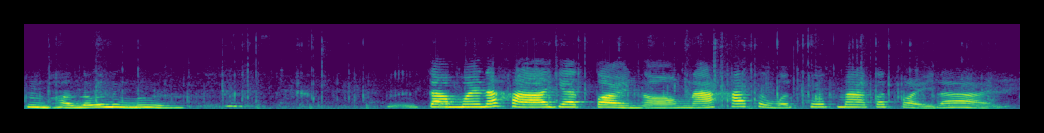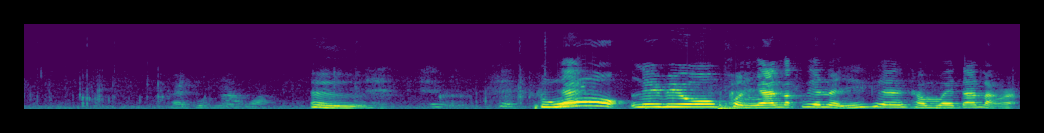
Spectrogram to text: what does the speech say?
หนึ่งพันแล้วก็หนึ่งหมื่นจำไว้นะคะ อย่าต่อยน้องนะ ถ้าสมมติพูดมากก็ต่อยได้ใครพูดมากวะเออและรีวิวผลงานนักเรียนหน่อยที่เพื่อนทำไว้ด้านหลังอะ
